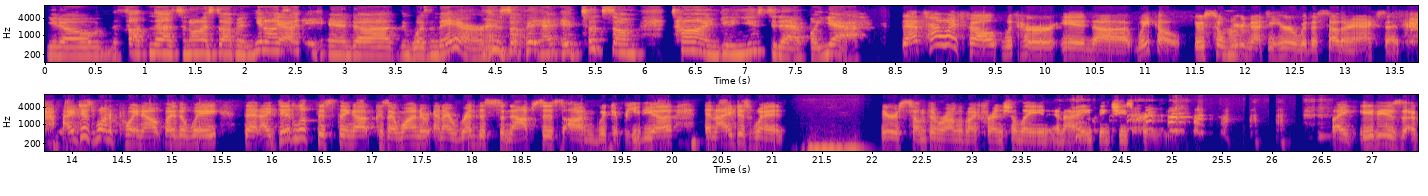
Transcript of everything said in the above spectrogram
you know the fuck nuts and all that stuff and you know yeah. and uh it wasn't there so it, it took some time getting used to that but yeah that's how I felt with her in uh, Waco. It was so uh-huh. weird not to hear her with a Southern accent. Yeah. I just want to point out, by the way, that I did look this thing up because I wanted, and I read the synopsis on Wikipedia, and I just went, there is something wrong with my friend Shellane, and I think she's crazy. like it is a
